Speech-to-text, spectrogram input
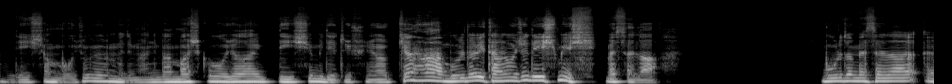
Değişen bir hoca görmedim. Yani ben başka hocalar değişir mi diye düşünüyorken ha burada bir tane hoca değişmiş mesela. Burada mesela e,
